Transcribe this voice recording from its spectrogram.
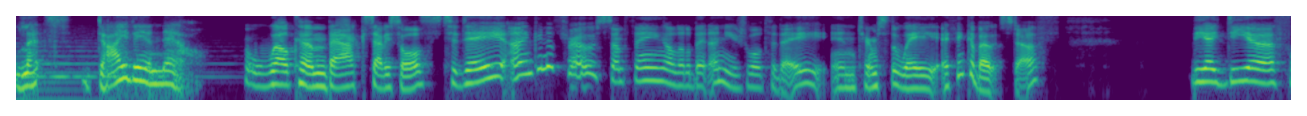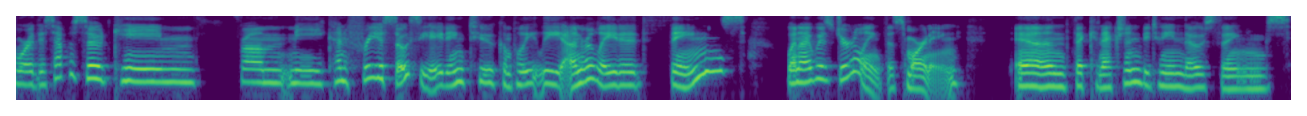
Let's dive in now. Welcome back, Savvy Souls. Today, I'm going to throw something a little bit unusual today in terms of the way I think about stuff. The idea for this episode came from me kind of free associating two completely unrelated things when I was journaling this morning. And the connection between those things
